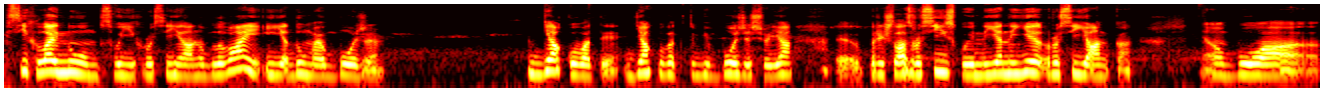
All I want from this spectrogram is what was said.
всіх лайном своїх росіян обливає, і я думаю, Боже. Дякувати, дякувати тобі, Боже, що я е, перейшла з російської, я не є росіянка. Е, Бо е,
